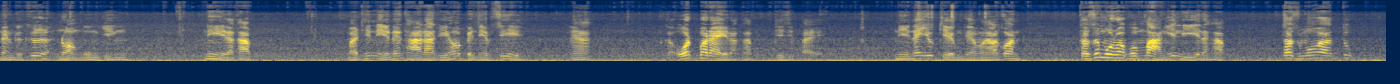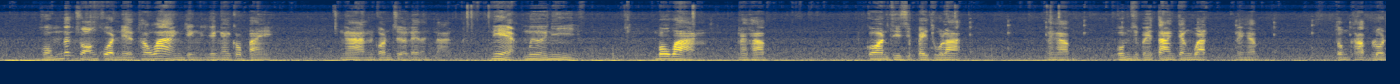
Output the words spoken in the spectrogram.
นั่นก็คือน้องอุงอิง นี่แหละครับ มาที่นี่ในฐานะที่เขาเป็นเอฟซีนะฮะก็อดบ่ได้หรอกครับที่สิไป นี่ในยุคเกมเทียมหาคอนถ้าสมมติว่าผมว่างยี่หลีนะครับ ถ้าสมมติว่าทุกผมทั้งสองคนเนี่ย ถ้าว่างจริงยังไงก็ไป งานคอนเสิร์ตอะไรต่างๆ เนี่ยมือนี่บ่ว่างนะครับ ก่อนที่สิไปธุระนะครับ ผมจะไปต่างจังหวัดนะครับต้องขับรถ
